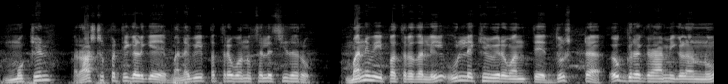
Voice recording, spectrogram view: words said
ಮುಖೇನ್ ರಾಷ್ಟ್ರಪತಿಗಳಿಗೆ ಮನವಿ ಪತ್ರವನ್ನು ಸಲ್ಲಿಸಿದರು. ಮನವಿ ಪತ್ರದಲ್ಲಿ ಉಲ್ಲೇಖವಿರುವಂತೆ ದುಷ್ಟ ಉಗ್ರಗ್ರಾಮಿಗಳನ್ನು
